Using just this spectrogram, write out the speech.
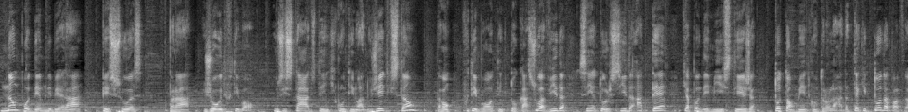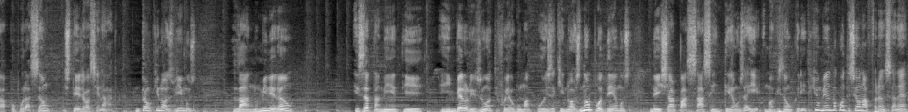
não podemos liberar pessoas para jogo de futebol. Os estádios têm que continuar do jeito que estão, tá bom? O futebol tem que tocar a sua vida sem a torcida até que a pandemia esteja totalmente controlada, até que toda a população esteja vacinada. Então, o que nós vimos lá no Mineirão, exatamente em Belo Horizonte, foi alguma coisa que nós não podemos deixar passar sem termos aí uma visão crítica. E o mesmo aconteceu na França, né?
